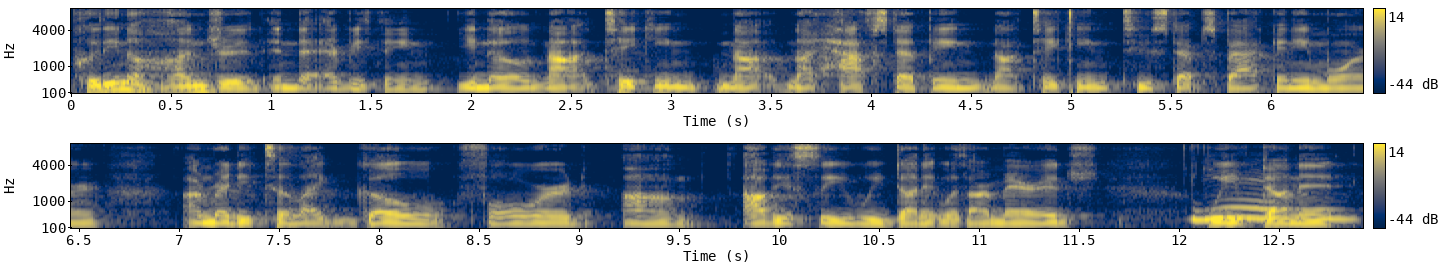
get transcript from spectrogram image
putting a hundred into everything you know not taking not not half stepping not taking two steps back anymore. I'm ready to like go forward. Um obviously we've done it with our marriage. We've done it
